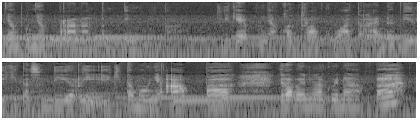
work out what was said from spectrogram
yang punya peranan penting gitu. Jadi kayak punya kontrol kuat terhadap diri kita sendiri. Kita maunya apa? Kita pengen ngelakuin apa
